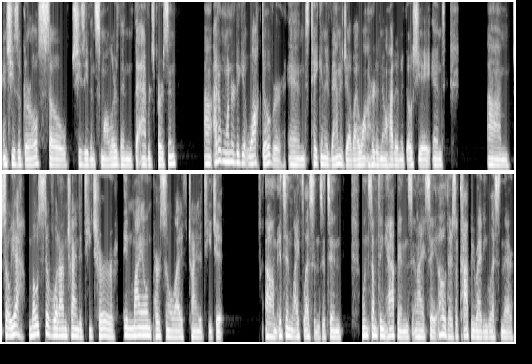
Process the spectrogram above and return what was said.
and she's a girl, so she's even smaller than the average person. Uh, I don't want her to get walked over and taken advantage of. I want her to know how to negotiate. And um, so, yeah, most of what I'm trying to teach her in my own personal life, trying to teach it um, it's in life lessons. It's in when something happens and I say, oh, there's a copywriting lesson there.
